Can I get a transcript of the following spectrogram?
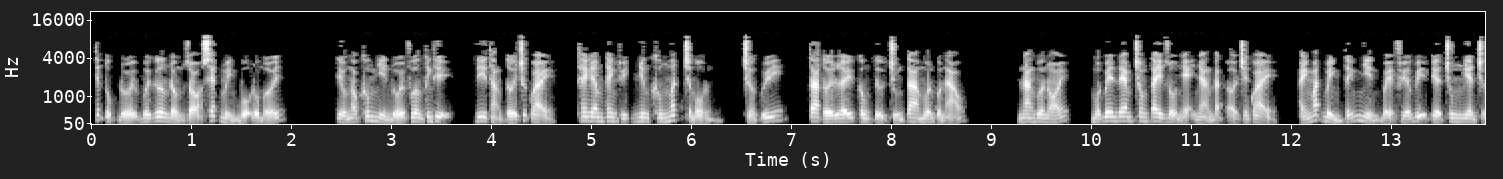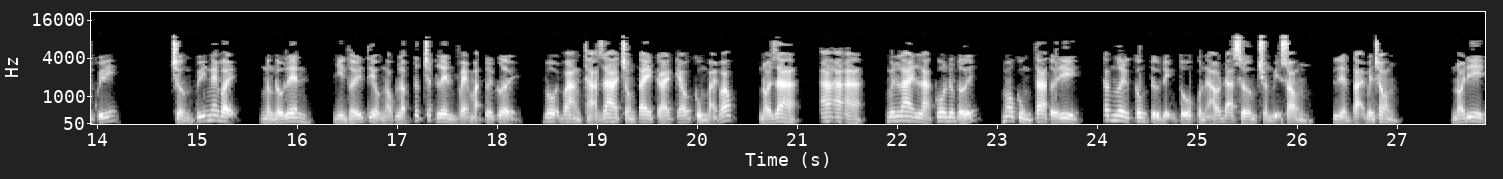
tiếp tục đối với gương đồng dò xét mình bộ đồ mới. Tiểu ngọc không nhìn đối phương kinh thị, đi thẳng tới trước quầy, thanh âm thanh thúy nhưng không mất trầm ổn, trưởng quỹ, ta tới lấy công tử chúng ta muốn quần áo. Nàng vừa nói, một bên đem trong tay rổ nhẹ nhàng đặt ở trên quầy, ánh mắt bình tĩnh nhìn về phía vị kia trung niên trưởng quỹ. Trưởng quỹ nghe vậy, ngẩng đầu lên, nhìn thấy tiểu ngọc lập tức chất lên vẻ mặt tươi cười, vội vàng thả ra trong tay cái kéo cùng bài vóc nói ra, a a a, nguyên lai là cô nương tới, mau cùng ta tới đi các ngươi công tử định tố quần áo đã sớm chuẩn bị xong, liền tại bên trong. Nói đi,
